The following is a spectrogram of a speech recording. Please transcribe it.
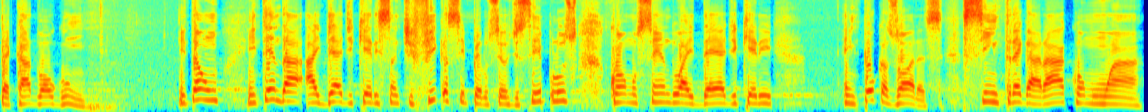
pecado algum. Então, entenda a ideia de que ele santifica-se pelos seus discípulos, como sendo a ideia de que ele, em poucas horas, se entregará como uma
